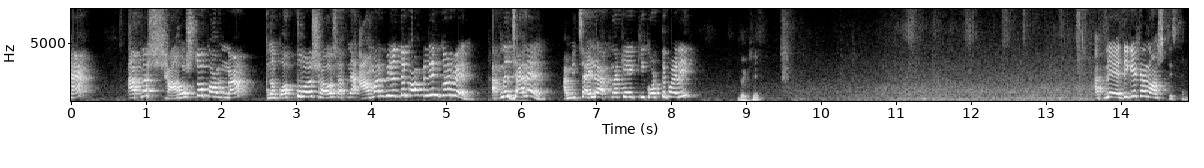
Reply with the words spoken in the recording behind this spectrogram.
হ্যাঁ? আপনার সাহস তো কম না? আপনার কত বড় সাহস? আপনি আমার বিরুদ্ধে কমপ্লেন করবেন? আপনি জানেন আমি চাইলে আপনাকে কি করতে পারি? দেখি। আপনি এদিকে কেন আসতেছেন?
